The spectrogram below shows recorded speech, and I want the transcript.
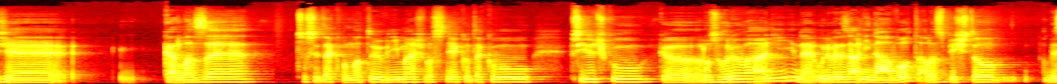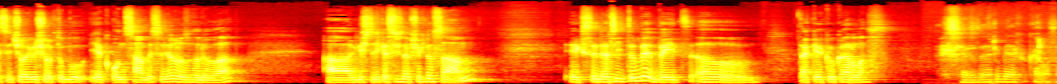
že Karlaze, co si tak pamatuju, vnímáš vlastně jako takovou příručku k rozhodování, ne univerzální návod, ale spíš to, aby si člověk došel k tomu, jak on sám by se měl rozhodovat. A když teďka jsi na všechno sám, jak se daří tobě být uh, tak jako Karlas? Se být jako Karlas?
